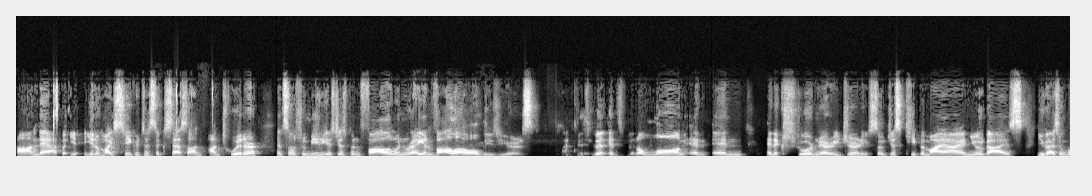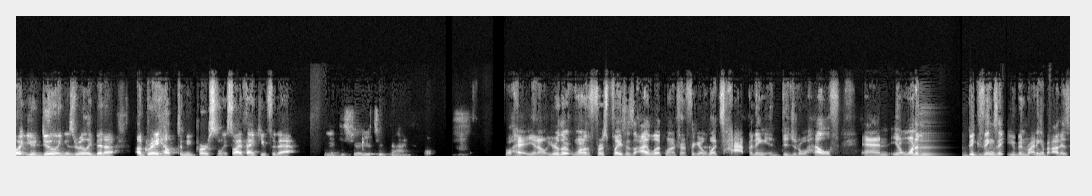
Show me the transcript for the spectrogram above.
on that. But you, you, know, my secret to success on on Twitter and social media has just been following Ray and Vala all these years. It's been it's been a long and and an extraordinary journey. So just keeping my eye on you guys, you guys and what you're doing has really been a, a great help to me personally. So I thank you for that. Thank you, sir. You're too kind. Well, hey, you know, you're the, one of the first places I look when I'm trying to figure out what's happening in digital health. And, you know, one of the big things that you've been writing about is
